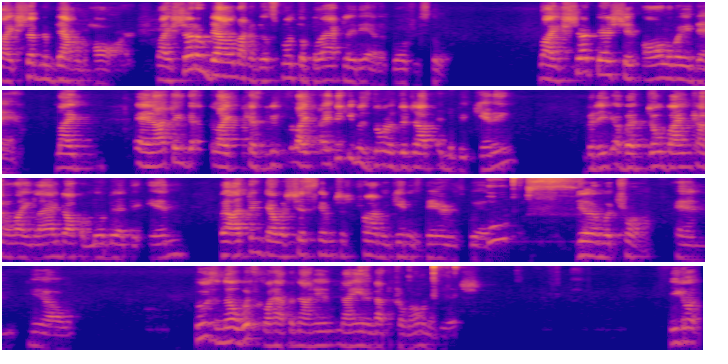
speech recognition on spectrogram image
Like shutting them down hard. Like shut them down like a disgruntled black lady at a grocery store. Like shut that shit all the way down. Like, and I think that like because like I think he was doing a good job in the beginning, but he but Joe Biden kind of like lagged off a little bit at the end. But I think that was just him just trying to get his bearings with Oops. dealing with Trump. And, you know, who's to know what's gonna happen now he now he got the corona bitch. He gonna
